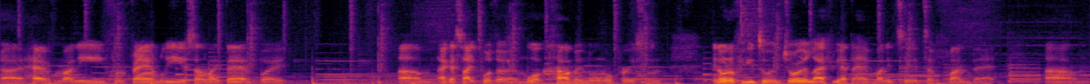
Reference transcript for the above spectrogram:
uh, have money from family or something like that, but um, I guess like for the more common normal person, in order for you to enjoy life, you have to have money to, to fund that. Um,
